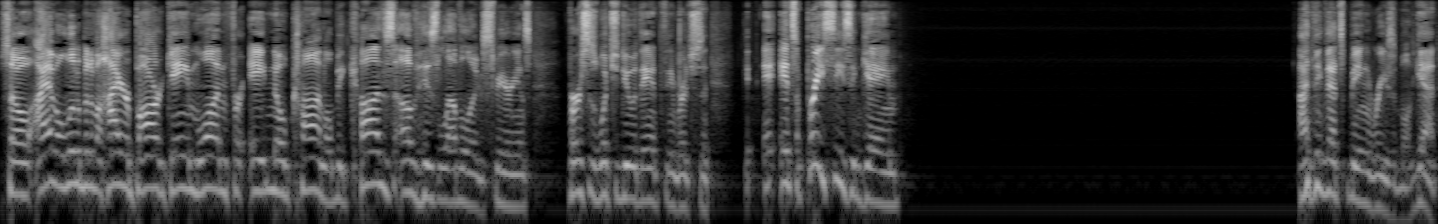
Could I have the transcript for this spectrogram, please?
So I have a little bit of a higher bar game one for Aidan O'Connell because of his level of experience versus what you do with Anthony Richardson. It's a preseason game. I think that's being reasonable. Again,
